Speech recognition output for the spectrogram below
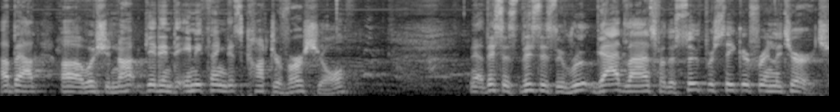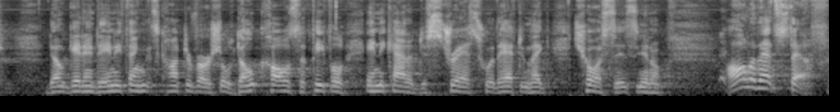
about uh, we should not get into anything that's controversial. Now, this is, this is the root guidelines for the super seeker friendly church. Don't get into anything that's controversial. Don't cause the people any kind of distress where they have to make choices, you know. All of that stuff.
